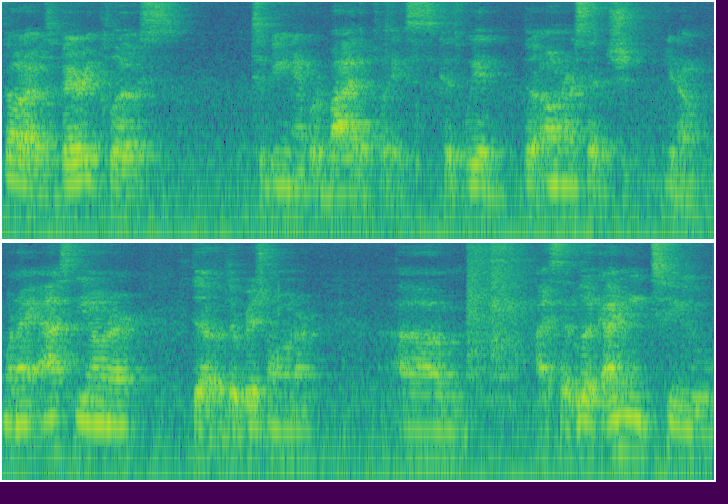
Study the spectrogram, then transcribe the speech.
felt I was very close to being able to buy the place because we had the owner said you know when I asked the owner the the original owner um, I said look I need to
